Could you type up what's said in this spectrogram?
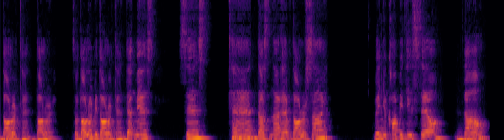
dollar 10, dollar. So dollar $B, dollar 10. That means since 10 does not have dollar sign, when you copy this cell down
